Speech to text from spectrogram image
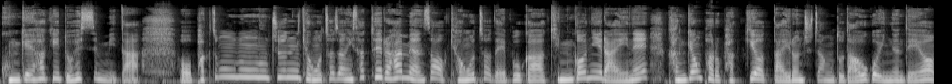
공개하기도 했습니다. 어, 박종준 경호처장이 사퇴를 하면서 경호처 내부가 김건희 라인의 강경파로 바뀌었다 이런 주장도 나오고 있는데요.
